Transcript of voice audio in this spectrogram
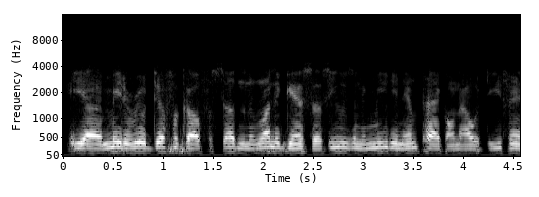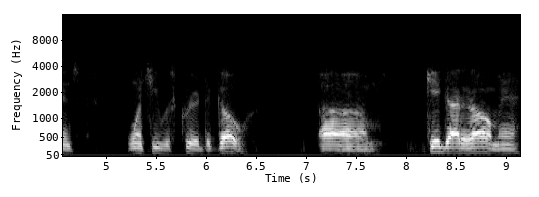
He uh, made it real difficult for Southern to run against us. He was an immediate impact on our defense once he was cleared to go. Um, kid got it all, man.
